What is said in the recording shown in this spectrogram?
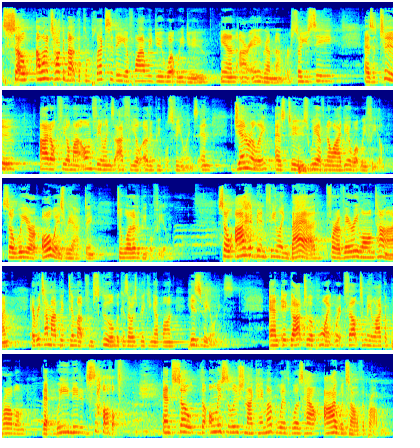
so I want to talk about the complexity of why we do what we do in our Enneagram number. So you see, as a two, I don't feel my own feelings, I feel other people's feelings. And generally, as twos, we have no idea what we feel. So we are always reacting to what other people feel. So I had been feeling bad for a very long time every time I picked him up from school because I was picking up on his feelings. And it got to a point where it felt to me like a problem that we needed to solve. And so the only solution I came up with was how I would solve the problem,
